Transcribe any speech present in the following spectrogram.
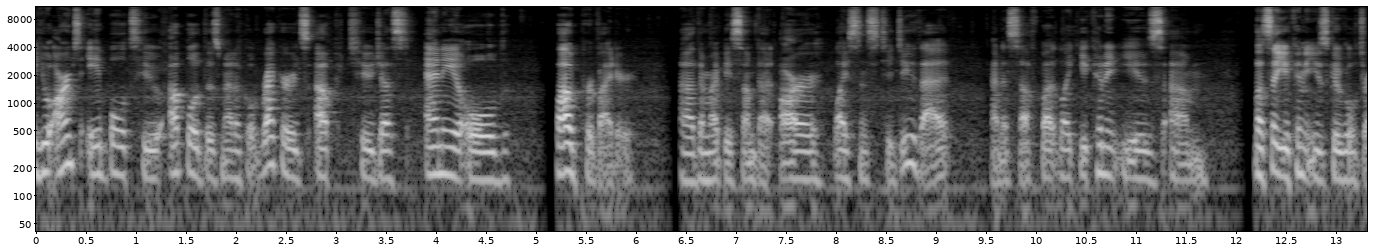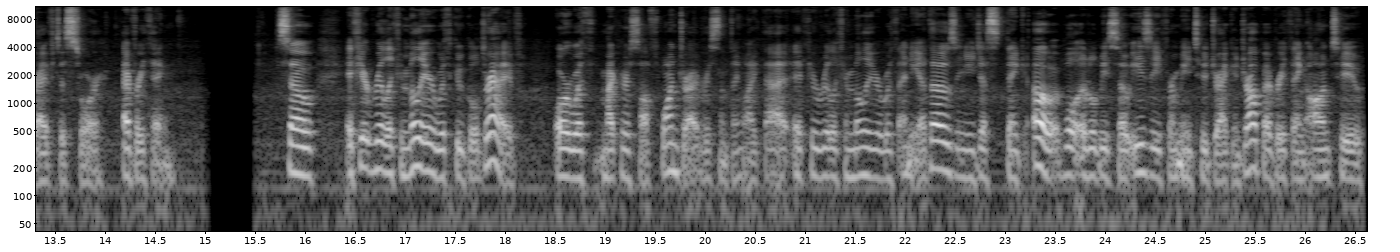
you aren't able to upload those medical records up to just any old cloud provider. Uh, there might be some that are licensed to do that kind of stuff, but like you couldn't use, um, let's say you couldn't use Google Drive to store everything. So if you're really familiar with Google Drive or with Microsoft OneDrive or something like that, if you're really familiar with any of those and you just think, oh, well, it'll be so easy for me to drag and drop everything onto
